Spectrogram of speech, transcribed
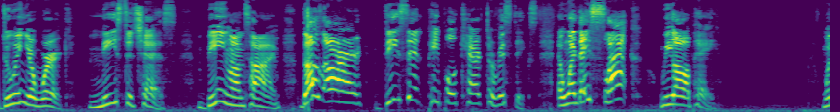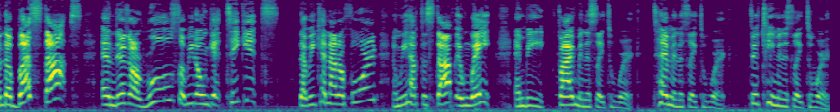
doing your work, knees to chest, being on time. Those are decent people characteristics. And when they slack, we all pay. When the bus stops and there's our rules so we don't get tickets that we cannot afford and we have to stop and wait and be five minutes late to work, 10 minutes late to work, 15 minutes late to work.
